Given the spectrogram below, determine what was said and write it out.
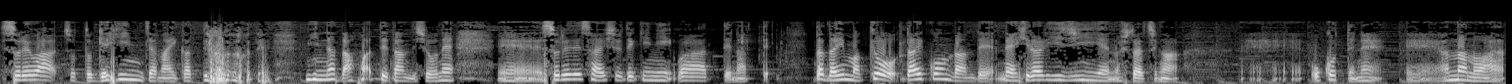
それはちょっと下品じゃないかっていうことで、みんな黙ってたんでしょうね。えーそれで最終的にわーってなって。ただ今今日大混乱でね、ヒラリー陣営の人たちが、えー怒ってね、えーあんなのは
